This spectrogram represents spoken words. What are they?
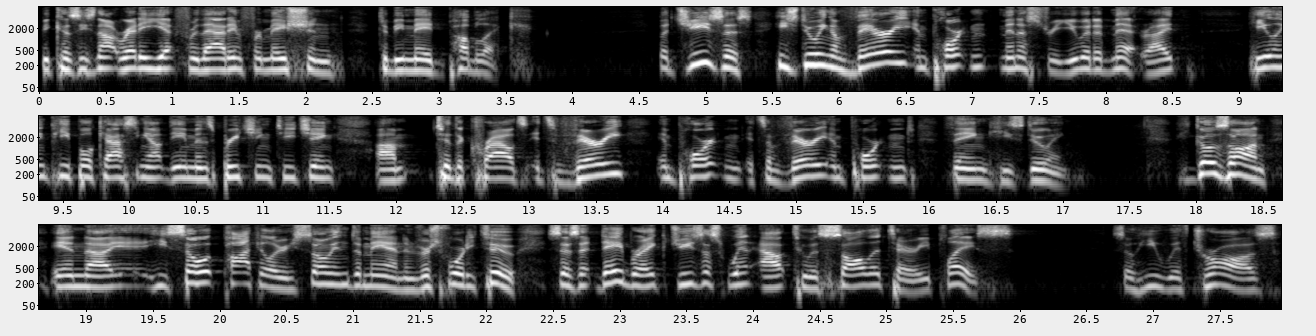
because he's not ready yet for that information to be made public. But Jesus, he's doing a very important ministry, you would admit, right? Healing people, casting out demons, preaching, teaching um, to the crowds. It's very important. It's a very important thing he's doing. He goes on, and uh, he's so popular, he's so in demand. In verse 42, says, At daybreak, Jesus went out to a solitary place. So he withdraws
